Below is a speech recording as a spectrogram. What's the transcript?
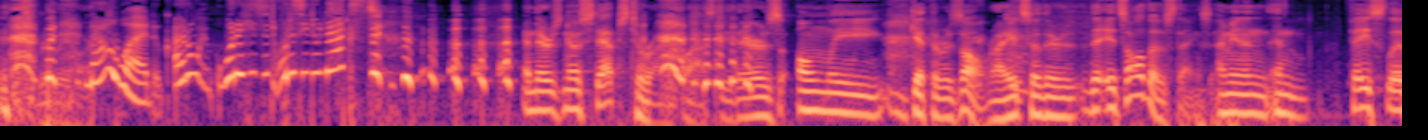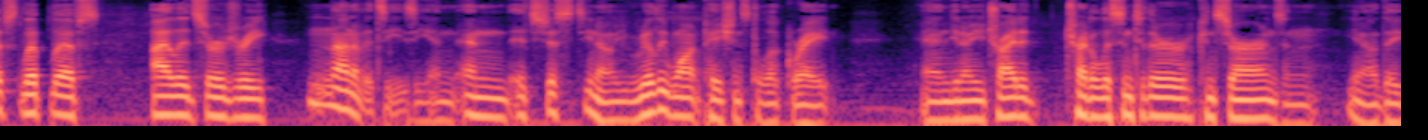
Really hard. now what? I don't. What does he? What does he do next? and there's no steps to rhinoplasty. there's only get the result, right? So there's it's all those things. I mean, and, and facelifts, lip lifts, eyelid surgery, none of it's easy, and and it's just you know you really want patients to look great, and you know you try to try to listen to their concerns, and you know they.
